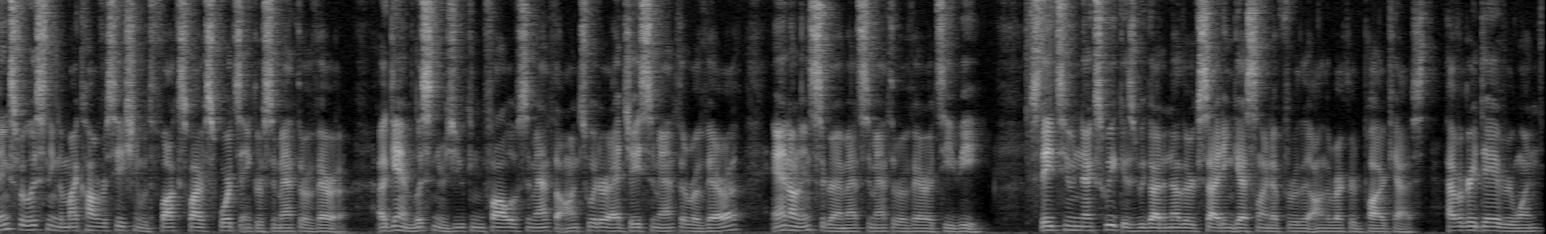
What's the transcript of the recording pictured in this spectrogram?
Thanks for listening to my conversation with Fox 5 Sports anchor Samantha Rivera. Again, listeners, you can follow Samantha on Twitter at jsamantha rivera and on Instagram at Samantha Rivera TV. Stay tuned next week as we got another exciting guest lineup for the On the Record podcast. Have a great day, everyone.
